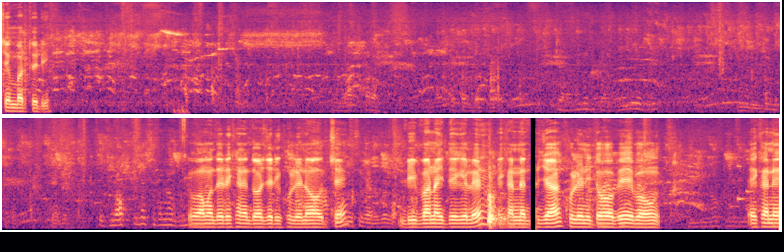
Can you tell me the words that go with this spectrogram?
চেম্বার তৈরি। তো আমাদের এখানে দরজাটি খুলে নেওয়া হচ্ছে। ডিপ বানাইতে গেলে এখানে দরজা খুলে নিতে হবে এবং এখানে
